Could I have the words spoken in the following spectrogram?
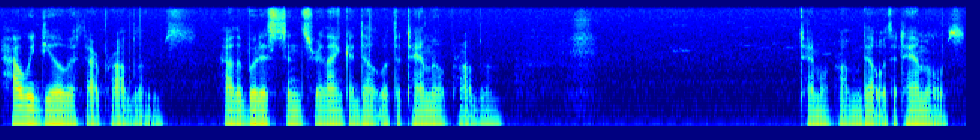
how we deal with our problems, how the Buddhists in Sri Lanka dealt with the Tamil problem. Tamil problem dealt with the Tamils.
